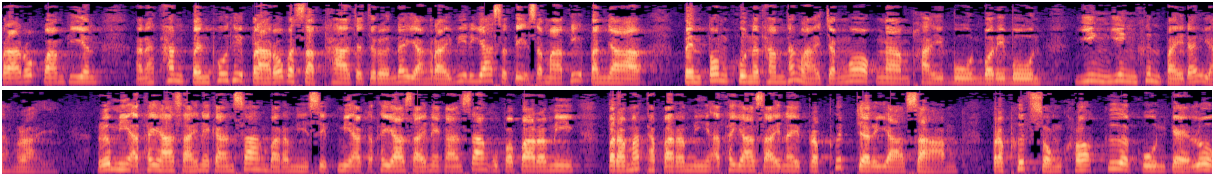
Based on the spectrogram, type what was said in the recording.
ปรารบความเพียรนนะท่านเป็นผู้ที่ปรารบศรัทธาจะเจริญได้อย่างไร วิริยะสติสมาธิปัญญา เป็นต้นคุณธรรมทั้งหลายจะงอกงามภัยบูรณ์บริบูรณ์ ยิ่งยิ่งขึ้นไปได้อย่างไร รือมีอัธยาศัยในการสร้างบารมีสิบมีอัธยาศัยในการสร้างอุปปารมี ปรมัตถปารมี อัธยาศัยในประพฤติจริยาสามประพฤติสงเคราะห์เกื้อกูลแก่โลก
